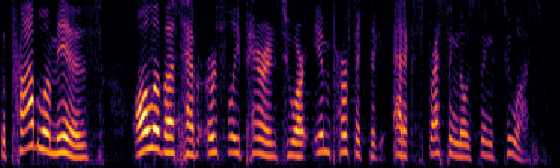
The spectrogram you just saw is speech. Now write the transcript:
The problem is, all of us have earthly parents who are imperfect at expressing those things to us.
